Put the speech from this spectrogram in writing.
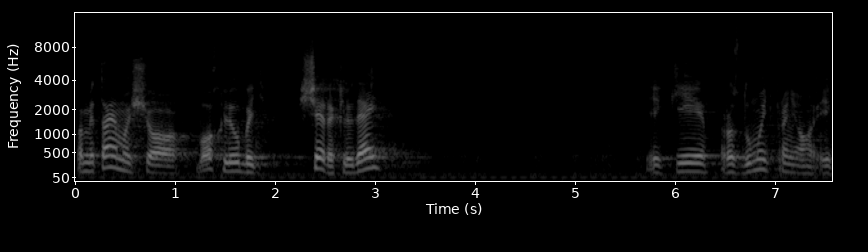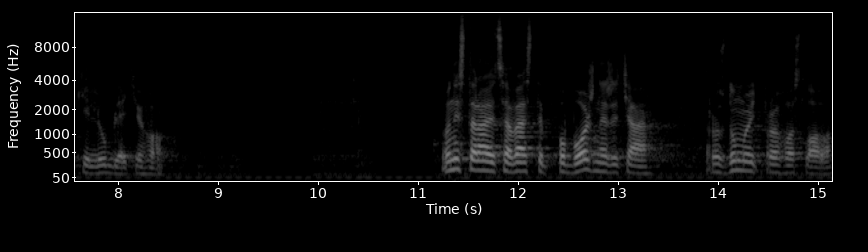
Пам'ятаємо, що Бог любить щирих людей, які роздумують про нього, які люблять його. Вони стараються вести побожне життя, роздумують про Його Слово.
